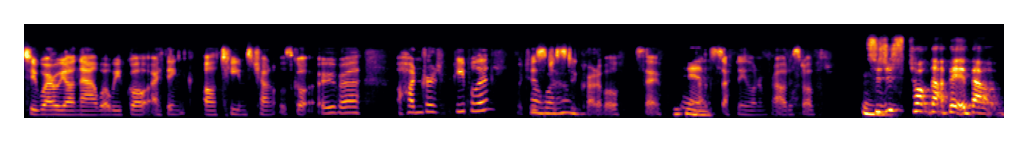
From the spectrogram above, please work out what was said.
to where we are now, where we've got I think our team's channel has got over hundred people in, which oh, is oh, wow. just incredible. So yeah. that's definitely one I'm proudest of. So mm. just talk that a bit about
